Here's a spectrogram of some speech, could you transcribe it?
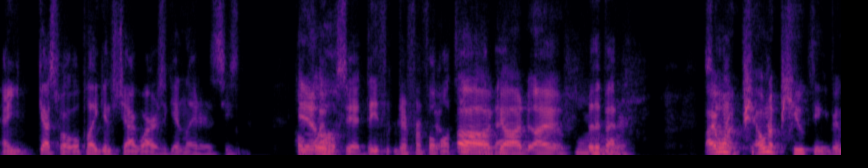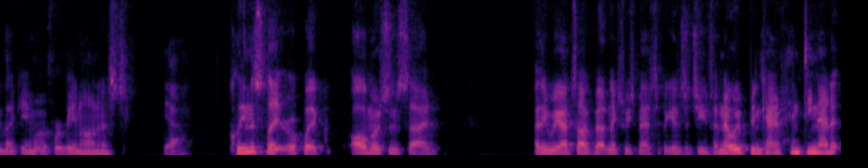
And guess what? We'll play against Jaguars again later this season. Hopefully, we'll oh. see a dif- different football team. Oh the God, I for the better. I want to. I want to puke thinking of that game. If we're being honest, Yeah, clean the slate real quick. All emotions aside, I think we got to talk about next week's matchup against the Chiefs. I know we've been kind of hinting at it,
